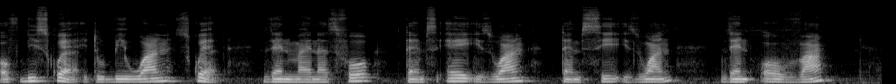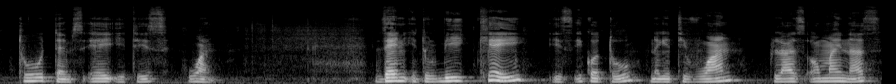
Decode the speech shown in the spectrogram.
of b square it will be 1 square. Then minus 4 times a is 1 times c is 1 then over 2 times a it is 1 then it will be k is equal to negative 1 plus or minus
